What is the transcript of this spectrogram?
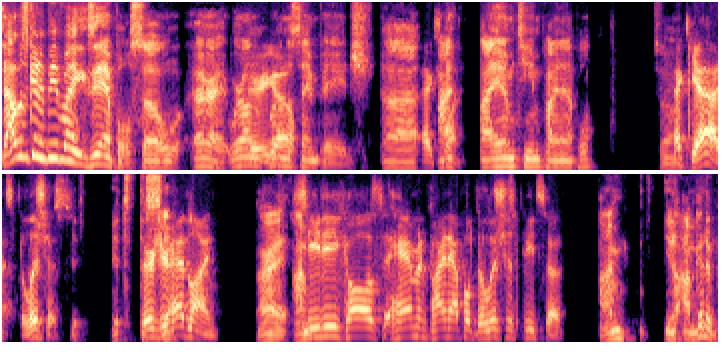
that was going to be my example. So all right, we're on we're on the same page. Uh, I, Excellent. I am team pineapple. So heck yeah, it's delicious. it's the There's your headline. All right, I'm CD calls ham and pineapple delicious pizza. I'm you know I'm gonna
